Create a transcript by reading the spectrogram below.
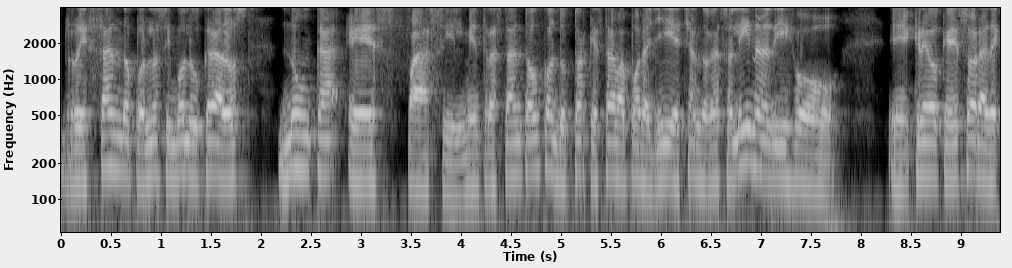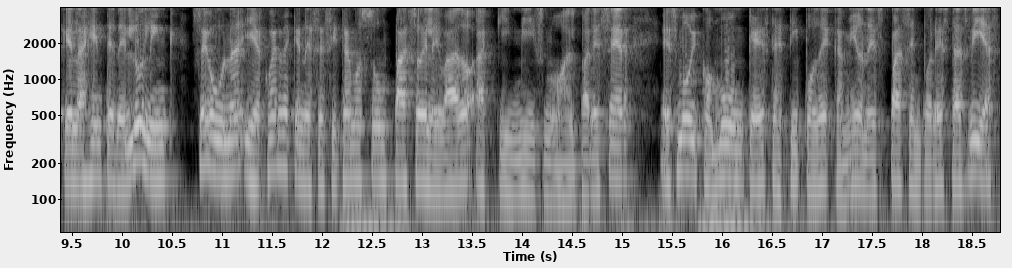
rezando por los involucrados. Nunca es fácil. Mientras tanto, un conductor que estaba por allí echando gasolina dijo, eh, creo que es hora de que la gente de Lulink se una y acuerde que necesitamos un paso elevado aquí mismo. Al parecer es muy común que este tipo de camiones pasen por estas vías,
